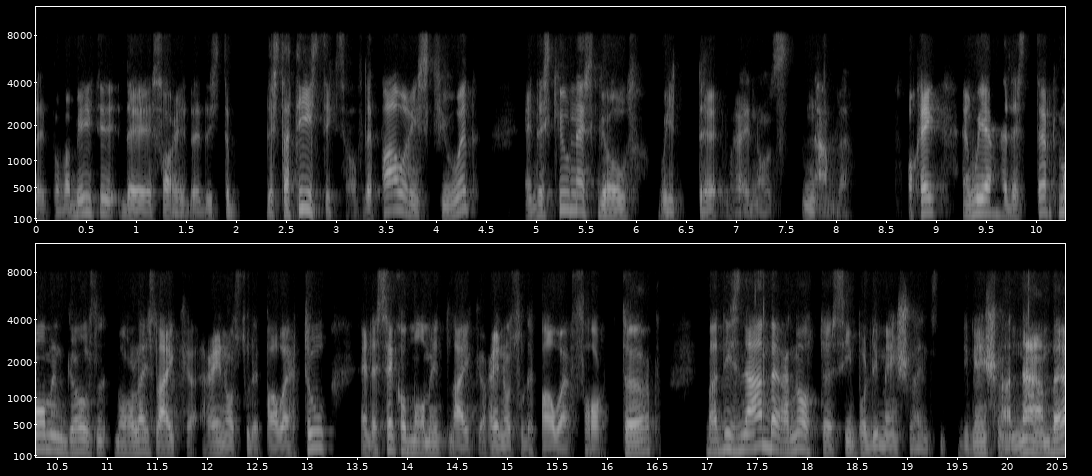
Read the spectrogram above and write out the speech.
the probability, the sorry, the, the, the statistics of the power is skewed, and the skewness goes with the Reynolds number. Okay, and we have that the third moment goes more or less like Reynolds to the power two, and the second moment like Reynolds to the power four third. But these numbers are not a simple dimensional dimensional number.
